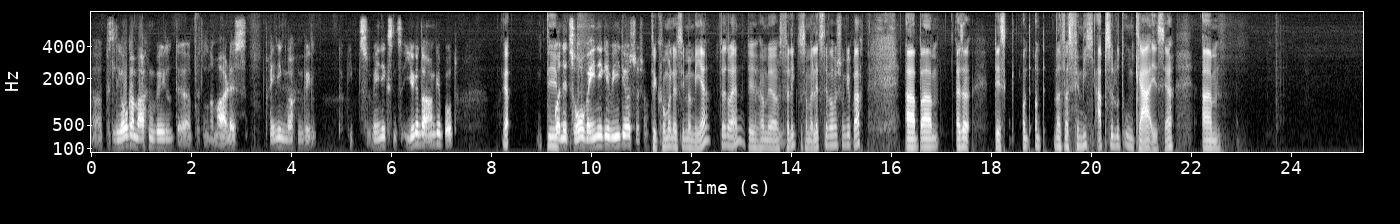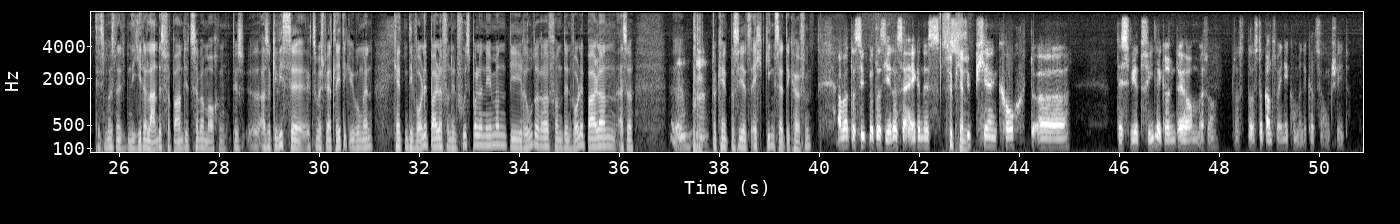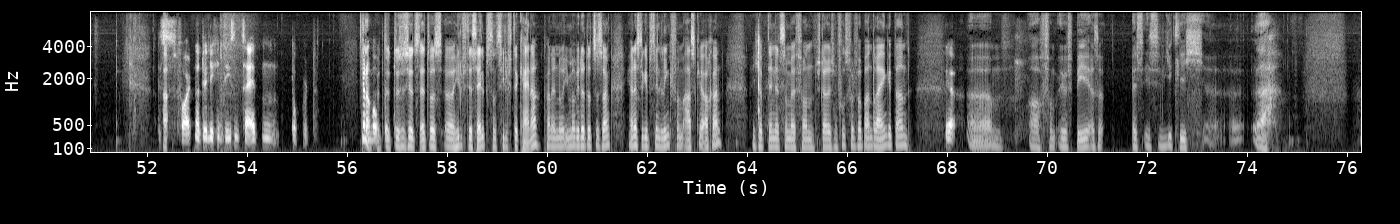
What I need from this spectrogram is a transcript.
äh, ein bisschen Yoga machen will, der ein bisschen normales Training machen will. Da gibt es wenigstens irgendein Angebot. Die, gar nicht so wenige Videos. Also. Die kommen jetzt immer mehr dort rein. Die haben wir ja mhm. verlinkt, das haben wir letzte Woche schon gebracht. Aber also das und, und was, was für mich absolut unklar ist, ja, ähm, das muss nicht, jeder Landesverband jetzt selber machen. Das, also gewisse, zum Beispiel Athletikübungen, könnten die Volleyballer von den Fußballern nehmen, die Ruderer von den Volleyballern, also mhm. da könnte man sich jetzt echt gegenseitig helfen. Aber da sieht man, dass jeder sein eigenes Süppchen, Süppchen kocht. Äh, das wird viele Gründe haben. Also dass, dass da ganz wenig Kommunikation geschieht. Das ah. fällt natürlich in diesen Zeiten doppelt. Genau, das ist jetzt etwas, äh, hilft dir selbst, sonst hilft dir keiner, kann ich nur immer wieder dazu sagen. Janis, du gibst den Link vom Aske auch an. Ich habe den jetzt einmal von Steirischen Fußballverband reingetan. Ja. Ähm, auch vom ÖFB. Also es ist wirklich äh, äh,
